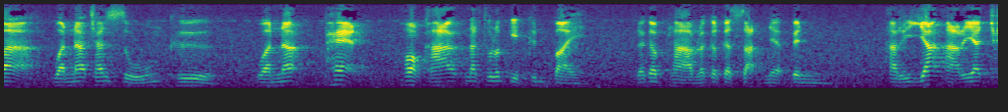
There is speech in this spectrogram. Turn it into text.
ว่าวันนะชั้นสูงคือวันนะแพทย์พ่อค้านักธุรกิจขึ้นไป แล้วก็พราหมณ์แล้วก็กษัตริย์เนี่ยเป็นอริยะอริยช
